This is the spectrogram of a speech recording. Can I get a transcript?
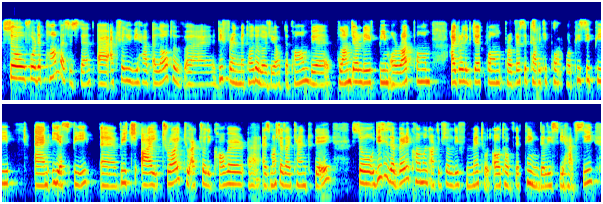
So for the pump assistant, uh, actually we have a lot of uh, different methodology of the pump, the plunger lift, beam or rod pump, hydraulic jet pump, progressive cavity pump or PCP, and ESP, uh, which I try to actually cover uh, as much as I can today. So this is a very common artificial lift method out of the thing, the list we have see,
